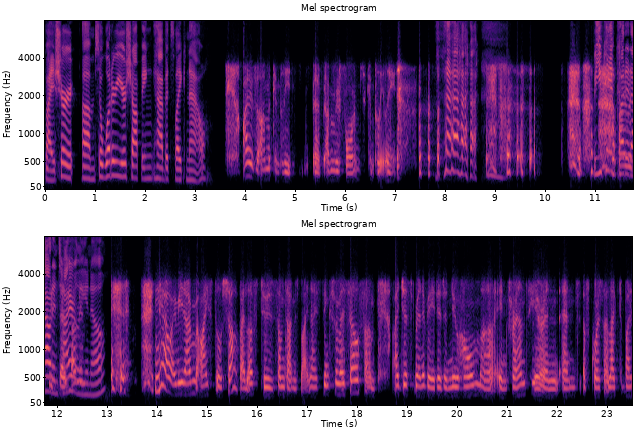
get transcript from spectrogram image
buy a shirt. Um, so what are your shopping habits like now? I've, I'm a complete. Uh, I'm reformed completely. but you can't cut it out entirely, you know. No, I mean I'm I still shop. I love to sometimes buy nice things for myself. Um, I just renovated a new home uh, in France here, and and of course I like to buy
